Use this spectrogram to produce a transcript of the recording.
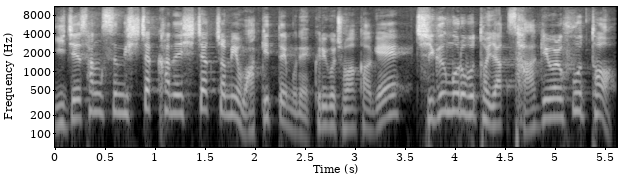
이제 상승 시작하는 시작점이 왔기 때문에 그리고 정확하게 지금으로부터 약 4개월 후부터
